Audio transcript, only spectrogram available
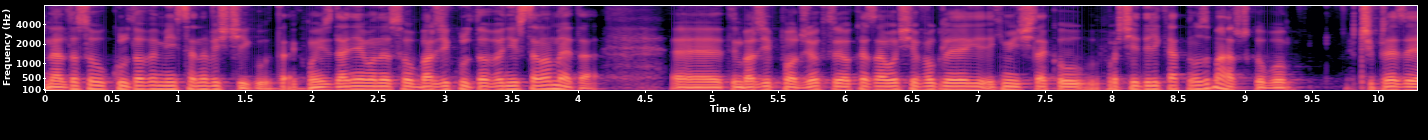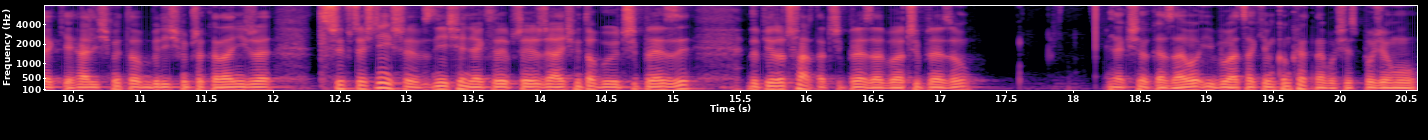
no ale to są kultowe miejsca na wyścigu. Tak? Moim zdaniem one są bardziej kultowe niż sama meta. E, tym bardziej Poggio, które okazało się w ogóle jakimś taką właściwie delikatną zmarszczką, bo Ciprezę jak jechaliśmy, to byliśmy przekonani, że trzy wcześniejsze wzniesienia, które przejeżdżaliśmy, to były Ciprezy. Dopiero czwarta Cipreza była Ciprezą jak się okazało, i była całkiem konkretna, bo się z poziomu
